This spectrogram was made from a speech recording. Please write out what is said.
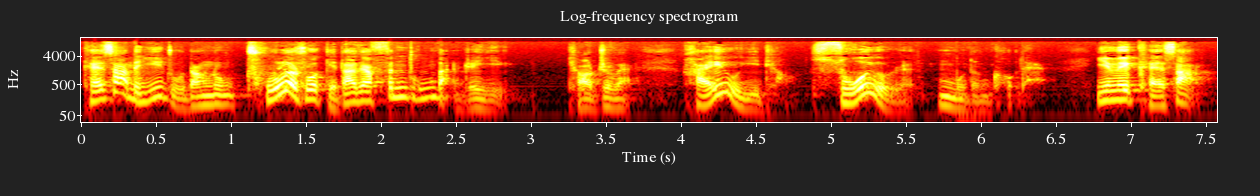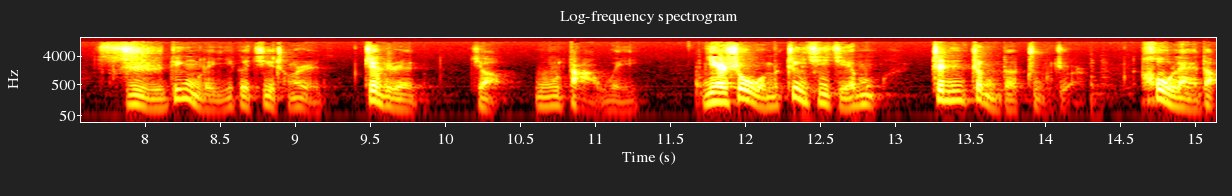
凯撒的遗嘱当中，除了说给大家分铜板这一条之外，还有一条，所有人目瞪口呆，因为凯撒指定了一个继承人，这个人叫屋大维，也是我们这期节目。真正的主角，后来的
